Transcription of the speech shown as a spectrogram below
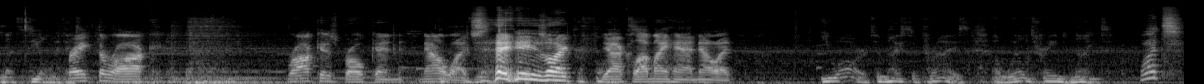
Let's deal with it. Break the rock. Rock is broken. Now what? He's like, yeah, clap my hand. Now what? You are, to my surprise, a well-trained knight. What?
